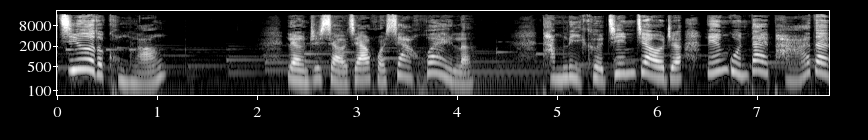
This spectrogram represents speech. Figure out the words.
饥饿的恐狼！两只小家伙吓坏了，他们立刻尖叫着，连滚带爬地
